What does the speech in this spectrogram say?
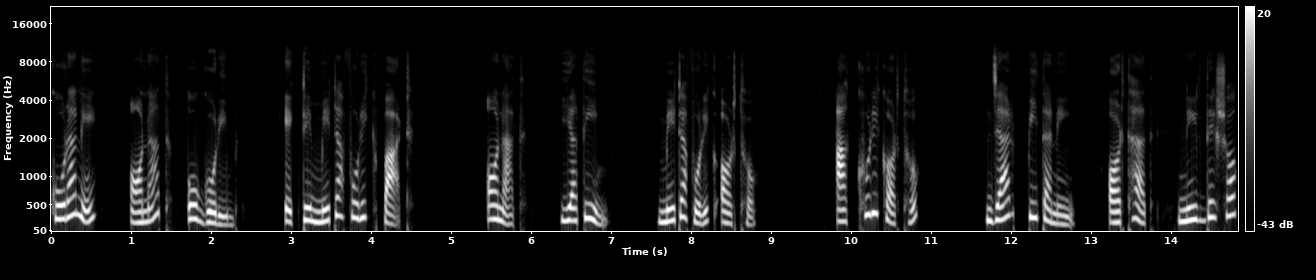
কোরআনে অনাথ ও গরিব, একটি মেটাফোরিক পাঠ। অনাথ, ইয়াতিম, মেটাফোরিক অর্থ। আক্ষরিক অর্থ, যার পিতা নেই, অর্থাৎ নির্দেশক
